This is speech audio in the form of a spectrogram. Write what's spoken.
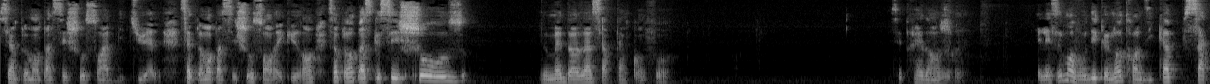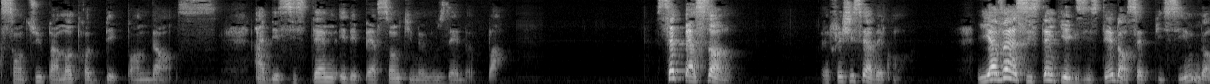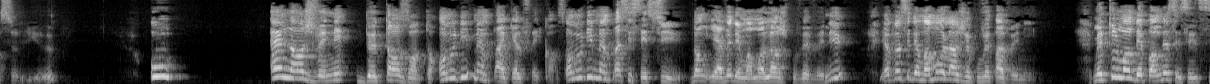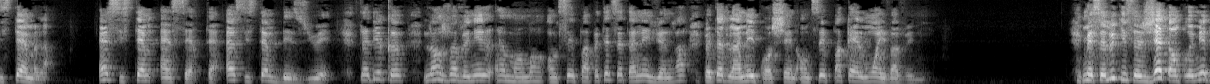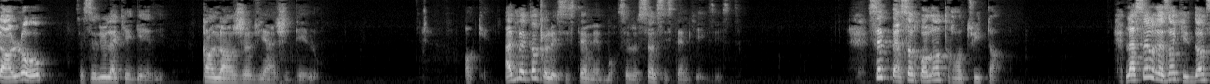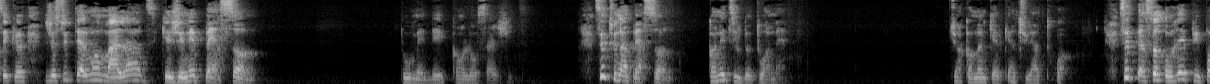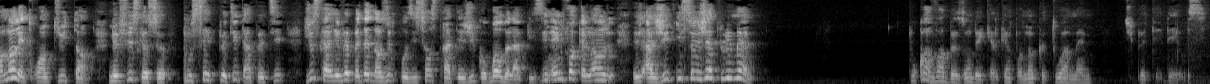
Simplement parce que ces choses sont habituelles, simplement parce que ces choses sont récurrentes, simplement parce que ces choses nous mettent dans un certain confort. C'est très dangereux. Et laissez-moi vous dire que notre handicap s'accentue par notre dépendance à des systèmes et des personnes qui ne nous aident pas. Cette personne, réfléchissez avec moi, il y avait un système qui existait dans cette piscine, dans ce lieu, où un ange venait de temps en temps. On nous dit même pas à quelle fréquence. On nous dit même pas si c'est sûr. Donc il y avait des moments où l'ange pouvait venir. Il y avait aussi des moments où l'ange ne pouvait pas venir. Mais tout le monde dépendait de ce système-là. Un système incertain, un système désuet. C'est-à-dire que l'ange va venir un moment, on ne sait pas. Peut-être cette année il viendra, peut-être l'année prochaine, on ne sait pas quel mois il va venir. Mais celui qui se jette en premier dans l'eau, c'est celui-là qui est guéri. Quand l'ange vient agiter l'eau. Ok. Admettons que le système est bon. C'est le seul système qui existe. Cette personne, pendant 38 ans, la seule raison qu'il donne, c'est que je suis tellement malade que je n'ai personne pour m'aider quand l'eau s'agite. Si tu n'as personne, qu'en est-il de toi-même? Tu as quand même quelqu'un, tu as toi. Cette personne aurait pu, pendant les 38 ans, ne fût-ce que se pousser petit à petit, jusqu'à arriver peut-être dans une position stratégique au bord de la piscine. Et une fois que l'ange agite, il se jette lui-même. Pourquoi avoir besoin de quelqu'un pendant que toi-même, tu peux t'aider aussi?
